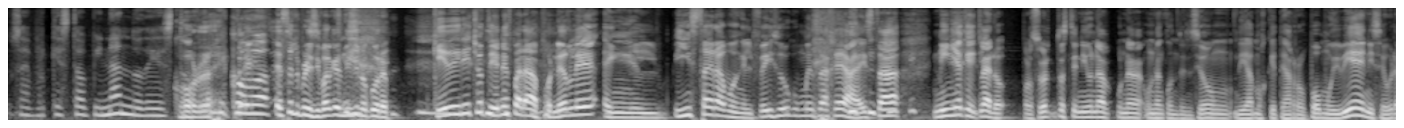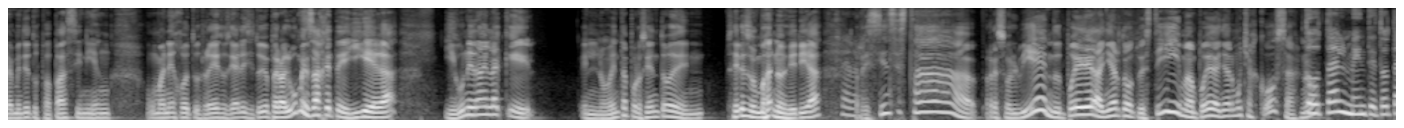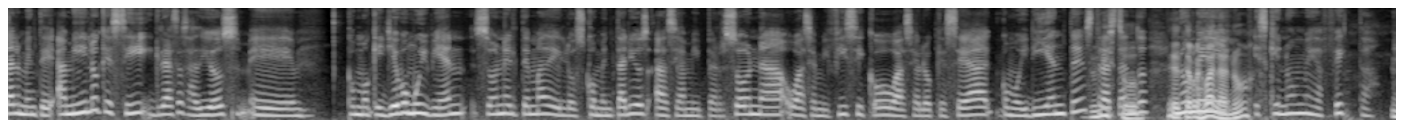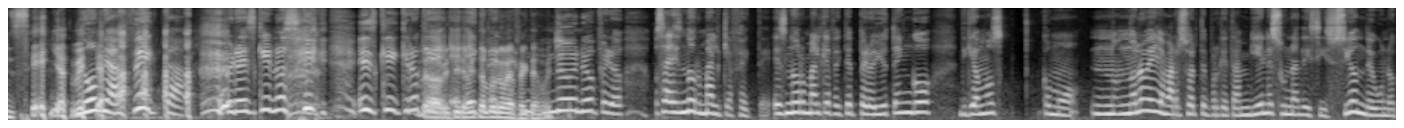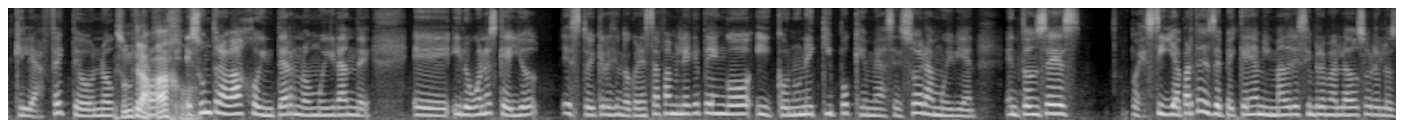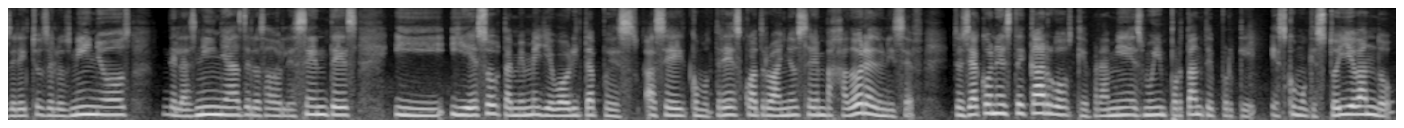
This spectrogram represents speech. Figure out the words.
o sea, ¿por qué está opinando de esto? Correcto. Como- Eso es lo principal que a mí se me ocurre. ¿Qué derecho tienes para ponerle en el Instagram o en el Facebook un mensaje a esta niña que, claro, por suerte tú has tenido una, una, una contención, digamos, que te arropó muy bien y seguramente tus papás tenían un manejo de tus redes sociales y tuyo, pero algún mensaje te llega y en una edad en la que el 90% de seres humanos, diría, Claro. recién se está resolviendo. Puede dañar tu autoestima, puede dañar muchas cosas, ¿no? Totalmente, totalmente. A mí lo que sí, gracias a Dios, eh, como que llevo muy bien son el tema de los comentarios hacia mi persona o hacia mi físico o hacia lo que sea como hirientes, tratando... Te- me- resbala, ¿no? Es que no me afecta. Enséñame. No me afecta. Pero es que no sé, es que creo que... No, mentira, eh, tampoco me afecta mucho. No, no, pero, o sea, es normal que afecte, es normal que afecte, pero yo tengo, digamos, como, no, no lo voy a llamar suerte porque también es una decisión de uno que le afecte o no. Es un afecte. trabajo. Es un trabajo interno muy grande. Eh, y lo bueno es que yo estoy creciendo con esta familia que tengo y con un equipo que me asesora muy bien. Entonces, pues sí, y aparte desde pequeña mi madre siempre me ha hablado sobre los derechos de los niños, de las niñas, de los adolescentes, y, y eso también me llevó ahorita, pues hace como tres, cuatro años, ser embajadora de UNICEF. Entonces ya con este cargo, que para mí es muy importante porque es como que estoy llevando,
